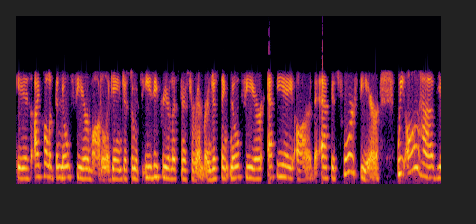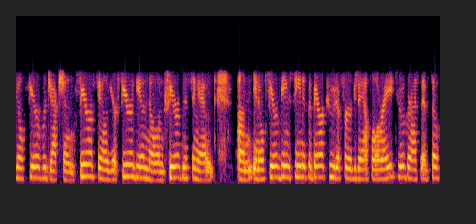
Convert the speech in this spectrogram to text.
is I call it the no fear model. Again, just so it's easy for your listeners to remember. And just think no fear, F E A R. The F is for fear. We all have, you know, fear of rejection, fear of failure, fear of the unknown, fear of missing out. Um, you know, fear of being seen as a barracuda, for example, right? Too aggressive. So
